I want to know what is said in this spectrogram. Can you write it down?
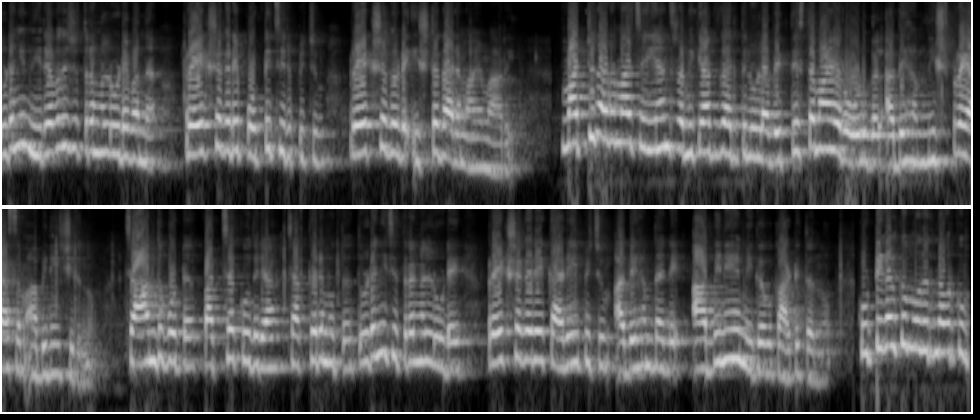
തുടങ്ങി നിരവധി ചിത്രങ്ങളിലൂടെ വന്ന് പ്രേക്ഷകരെ പൊട്ടിച്ചിരിപ്പിച്ചും പ്രേക്ഷകരുടെ ഇഷ്ടതാരമായി മാറി. മറ്റു നടന്മാർ ചെയ്യാൻ ശ്രമിക്കാത്ത തരത്തിലുള്ള വ്യത്യസ്തമായ റോളുകൾ അദ്ദേഹം നിഷ്പ്രയാസം അഭിനയിച്ചിരുന്നു. ചാന്തുപൊട്ട് പച്ചക്കുതിര ചക്കരമുത്ത് തുടങ്ങിയ ചിത്രങ്ങളിലൂടെ പ്രേക്ഷകരെ കരയിപ്പിച്ചും അദ്ദേഹം തന്റെ അഭിനയ മികവ് കാട്ടിത്തന്നു. കുട്ടികൾക്കും മുതിർന്നവർക്കും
